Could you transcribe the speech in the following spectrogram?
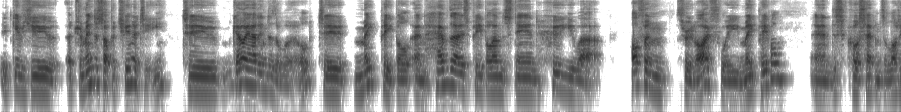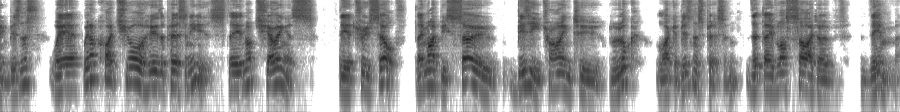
it gives you a tremendous opportunity to go out into the world, to meet people and have those people understand who you are. Often through life, we meet people, and this of course happens a lot in business, where we're not quite sure who the person is. They're not showing us their true self. They might be so busy trying to look like a business person that they've lost sight of them.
